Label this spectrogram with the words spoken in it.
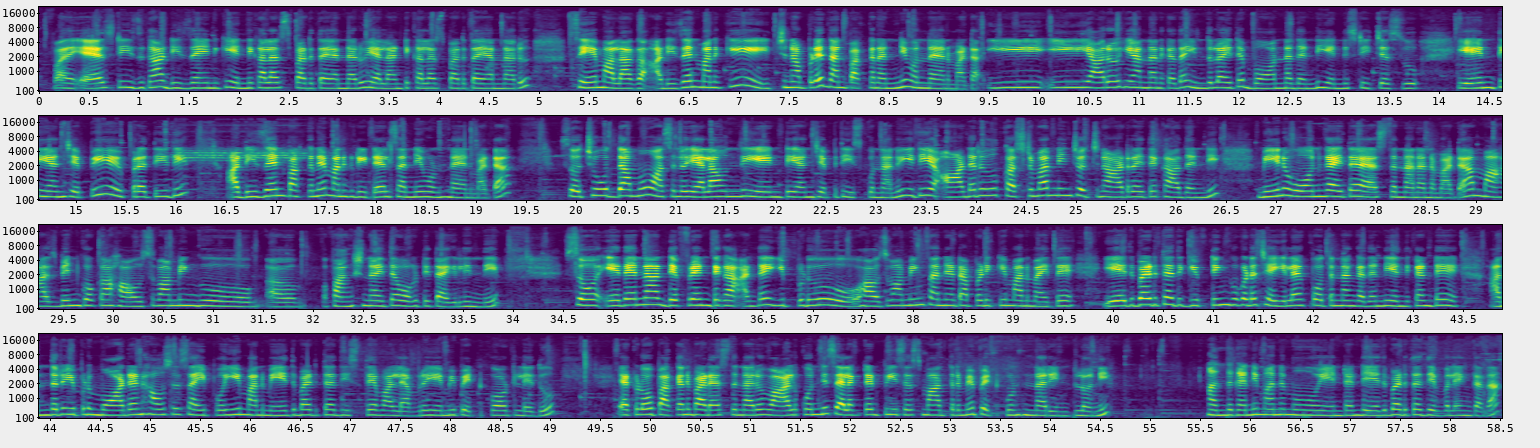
యాజ్ టీజ్గా డిజైన్కి ఎన్ని కలర్స్ పడతాయి అన్నారు. ఎలాంటి కలర్స్ పడతాయి అన్నారు. సేమ్ అలాగా. ఆ డిజైన్ మనకి ఇచ్చినప్పుడే దాని పక్కన అన్నీ ఉన్నాయన్నమాట. ఈ ఈ ఆరోహి అన్నాను కదా ఇందులో అయితే బాగున్నదండి. ఎన్ని స్టిచెస్ ఏంటి అని చెప్పి ప్రతిదీ ఆ డిజైన్ పక్కనే మనకి డీటెయిల్స్ అన్నీ ఉంటున్నాయన్నమాట. సో చూద్దాము అసలు ఎలా ఉంది ఏంటి అని చెప్పి తీసుకున్నాను. ఇది ఆర్డరు కస్టమర్ నుంచి వచ్చిన ఆర్డర్ అయితే కాదండి. నేను ఓన్గా అయితే వేస్తున్నాను అనమాట మా హస్బెండ్కి ఒక హౌస్ వార్మింగ్ ఫంక్షన్ అయితే ఒకటి తగిలింది. సో ఏదైనా డిఫరెంట్గా అంటే ఇప్పుడు హౌస్ వార్మింగ్స్ అనేటప్పటికి మనమైతే ఏది పడితే అది గిఫ్టింగ్ కూడా చేయలేకపోతున్నాం కదండి. ఎందుకంటే అందరూ ఇప్పుడు మోడర్న్ హౌసెస్ అయిపోయి మనం ఏది పడితే అది ఇస్తే వాళ్ళు ఎవరు ఏమీ పెట్టుకోవట్లేదు. ఎక్కడో పక్కన పడేస్తున్నారు. వాళ్ళు కొన్ని సెలెక్టెడ్ పీసెస్ మాత్రమే పెట్టుకుంటున్నారు ఇంట్లోని. అందుకని మనము ఏంటంటే ఏది పడితే అది ఇవ్వలేం కదా.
